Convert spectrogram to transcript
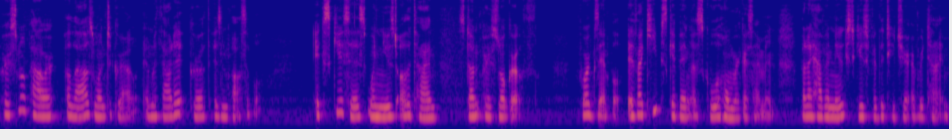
Personal power allows one to grow, and without it, growth is impossible. Excuses, when used all the time, stunt personal growth. For example, if I keep skipping a school homework assignment, but I have a new excuse for the teacher every time,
